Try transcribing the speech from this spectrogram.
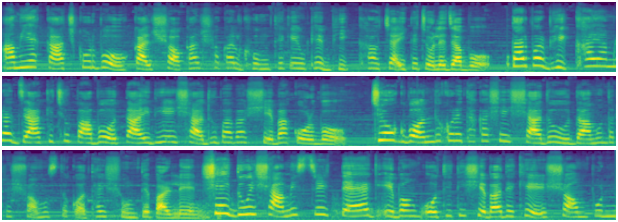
আমি এক কাজ করব, কাল সকাল সকাল ঘুম থেকে উঠে ভিক্ষা চাইতে চলে যাব। তারপর ভিক্ষায় আমরা যা কিছু পাবো তাই দিয়ে এই সাধু বাবার সেবা করব। চোখ বন্ধ করে থাকা সেই সাধু দামোদরের সমস্ত কথাই শুনতে পারলেন। সেই দুই স্বামী স্ত্রীর ত্যাগ এবং অতিথি সেবা দেখে সম্পূর্ণ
